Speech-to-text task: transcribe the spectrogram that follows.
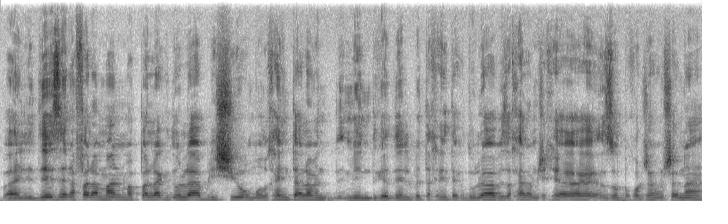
ועל ידי זה נפל המן מפלה גדולה בלי שיעור, מרדכי נתעלה ונתגדל בתכלית הגדולה וזכה להמשיך הערה הזאת בכל שנה ושנה,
